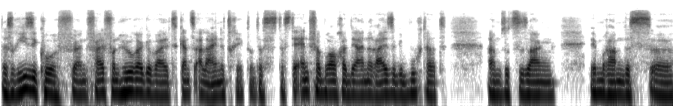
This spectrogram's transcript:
das Risiko für einen Fall von höherer Gewalt ganz alleine trägt und dass, dass der Endverbraucher, der eine Reise gebucht hat, ähm, sozusagen im Rahmen des äh,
